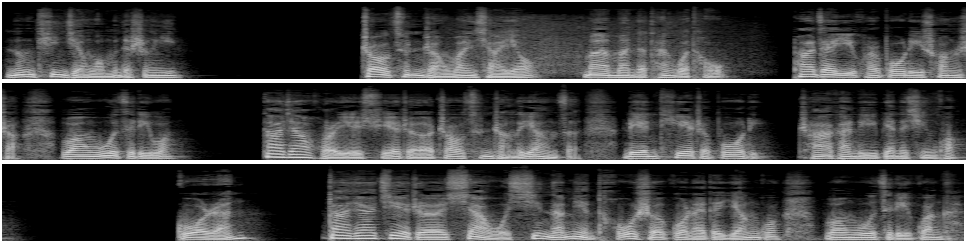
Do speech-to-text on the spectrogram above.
能听见我们的声音。赵村长弯下腰，慢慢的探过头，趴在一块玻璃窗上，往屋子里望。大家伙也学着赵村长的样子，脸贴着玻璃，查看里边的情况。果然，大家借着下午西南面投射过来的阳光往屋子里观看。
